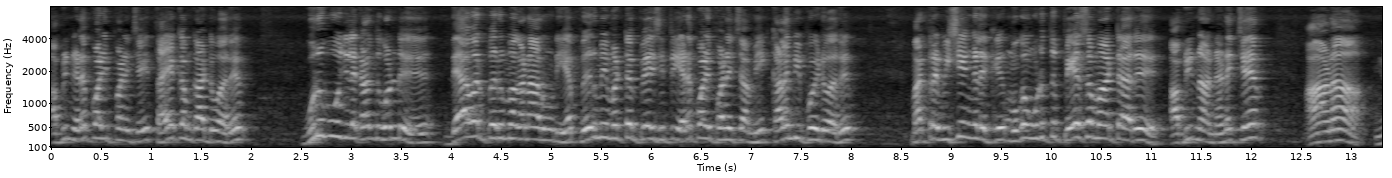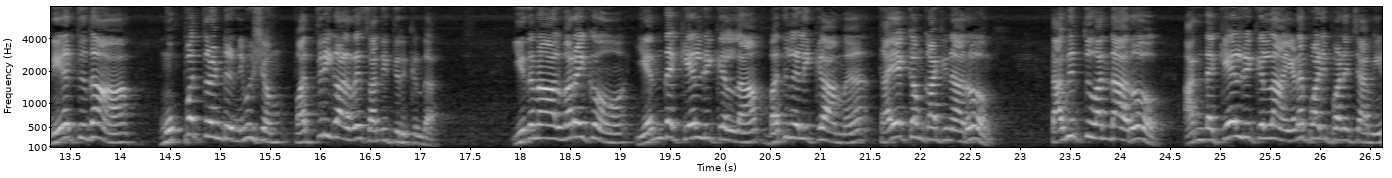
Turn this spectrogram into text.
அப்படின்னு எடப்பாடி பழனிசாமி தயக்கம் காட்டுவார். குரு பூஜையில் கலந்து கொண்டு தேவர் பெருமகனாருடைய பெருமை மட்டும் பேசிட்டு எடப்பாடி பழனிசாமி கிளம்பி போயிடுவார். மற்ற விஷயங்களுக்கு முகம் கொடுத்து பேச மாட்டாரு அப்படின்னு நான் நினைச்சேன். ஆனா நேத்து தான் முப்பத்தி ரெண்டு நிமிஷம் பத்திரிகையாளரை சந்தித்திருக்கின்றார். இதனால் வரைக்கும் எந்த கேள்விக்கெல்லாம் பதிலளிக்காம தயக்கம் காட்டினாரோ தவிர்த்து வந்தாரோ அந்த கேள்விக்கெல்லாம் எடப்பாடி பழனிசாமி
